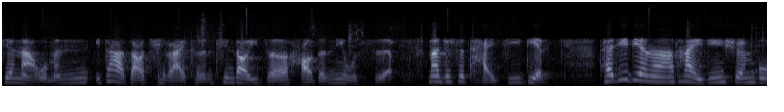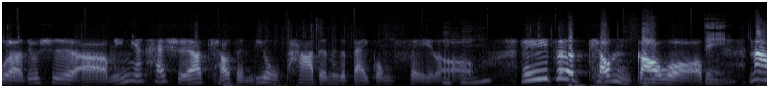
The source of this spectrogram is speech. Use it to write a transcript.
先呢，我们一大早起来可能听到一则好的 news，那就是台积电。台积电呢，它已经宣布了，就是呃，明年开始要调整六趴的那个代工费了。哎，这个调很高哦。对，那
